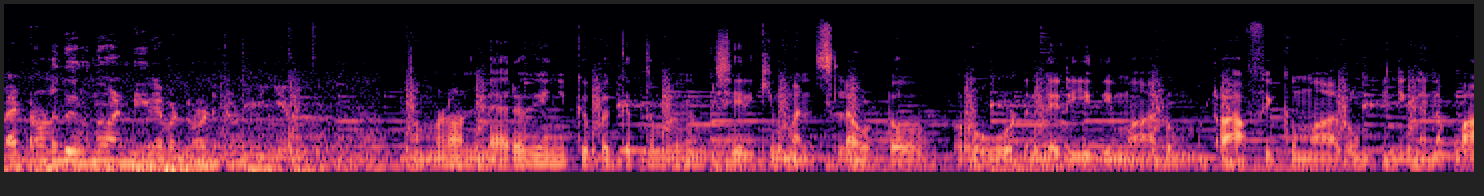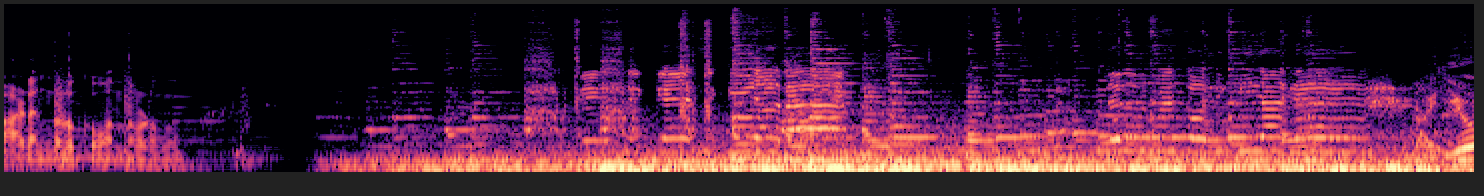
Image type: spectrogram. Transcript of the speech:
പെട്രോൾ തീർന്നു വണ്ടിയിലെ പെട്രോൾ അടിച്ചുകൊണ്ടിരിക്കുകയാണ് നമ്മൾ ഒണ്ടാരോ കഴിഞ്ഞ് ക്യുബക്ക് എത്തുമ്പോൾ നമുക്ക് ശരിക്കും മനസ്സിലാവും കേട്ടോ റോഡിന്റെ രീതി മാറും ട്രാഫിക് മാറും പിന്നെ ഇങ്ങനെ പാടങ്ങളൊക്കെ വന്നു തുടങ്ങും. അയ്യോ!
